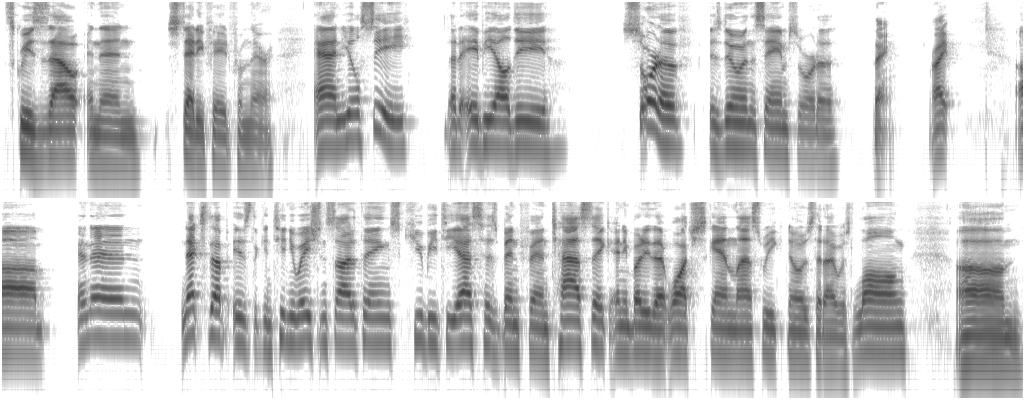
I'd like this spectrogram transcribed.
squeezes out, and then steady fade from there. And you'll see that APLD sort of is doing the same sort of thing, right? Um, and then Next up is the continuation side of things. QBTS has been fantastic. Anybody that watched Scan last week knows that I was long. Um,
